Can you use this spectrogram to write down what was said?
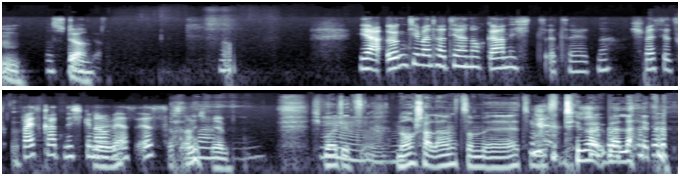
Hm. Das stimmt. Ja. ja. irgendjemand hat ja noch gar nichts erzählt, ne? Ich weiß jetzt, weiß gerade nicht genau, Nee, wer es ist. Weiß auch nicht mehr. Ich wollte jetzt nonchalant zum, äh, zum nächsten Thema überleiten.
